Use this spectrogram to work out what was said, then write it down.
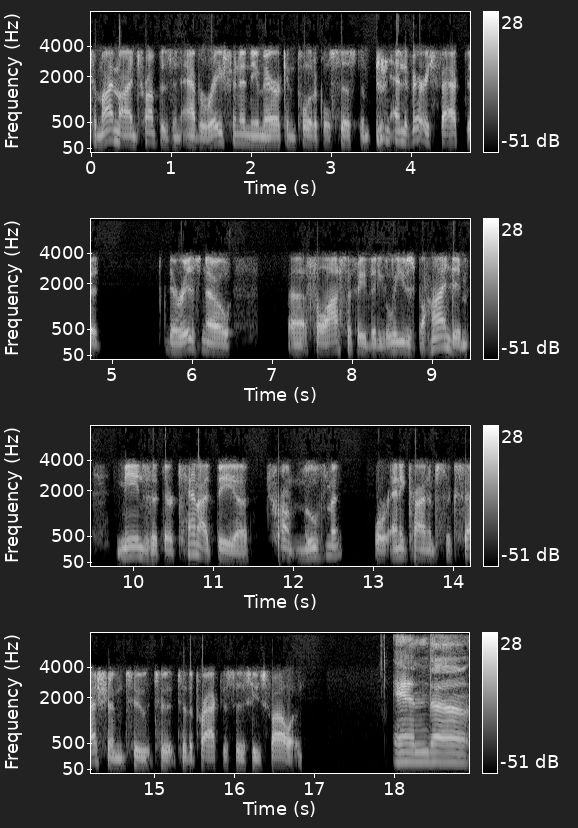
to my mind, Trump is an aberration in the American political system, and the very fact that there is no uh, philosophy that he leaves behind him means that there cannot be a Trump movement or any kind of succession to, to, to the practices he's followed. And uh,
